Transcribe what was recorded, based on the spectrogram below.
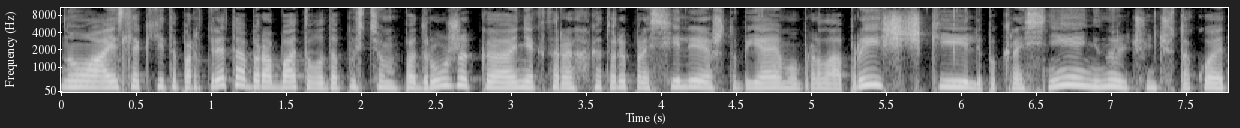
Ну, а если я какие-то портреты обрабатывала, допустим, подружек некоторых, которые просили, чтобы я им убрала прыщички или покраснение, ну или что-нибудь такое,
